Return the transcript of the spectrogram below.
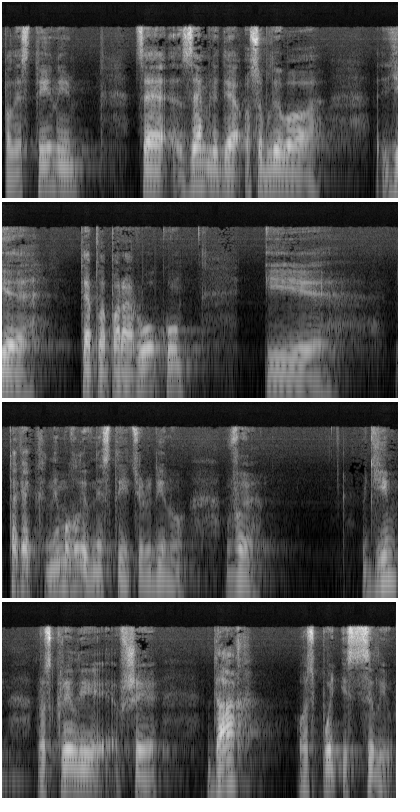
Палестини, це землі, де особливо є тепла пора року, і так як не могли внести цю людину в в дім, розкриливши дах, Господь ісцелив.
